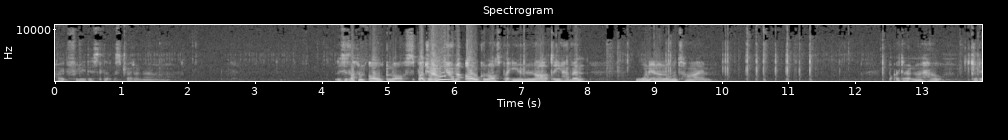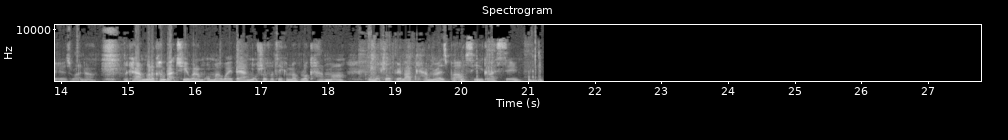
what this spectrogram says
Hopefully this looks better now. This is like an old gloss. But do you know when you had an old gloss but you loved and you haven't worn it in a long time? But I don't know how good it is right now. Okay, I'm going to come back to you when I'm on my way there. I'm not sure if I'll take my vlog camera. I'm not sure if they have cameras, but I'll see you guys soon.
